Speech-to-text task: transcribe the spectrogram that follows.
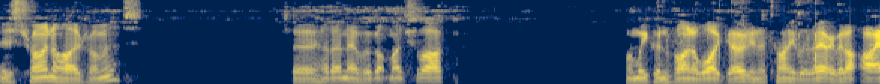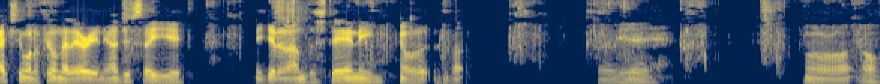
It's trying to hide from us. So I don't know if we've got much luck. When we couldn't find a white goat in a tiny little area, but I, I actually want to film that area now, just so you you get an understanding of it. But, so yeah. All right. I'll,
